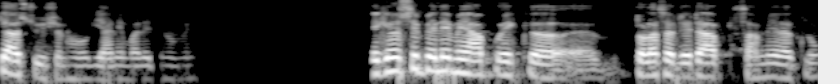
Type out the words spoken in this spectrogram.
क्या सिचुएशन होगी आने वाले दिनों में। लेकिन उससे पहले मैं आपको एक थोड़ा सा डेटा आपके सामने रख लूँ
